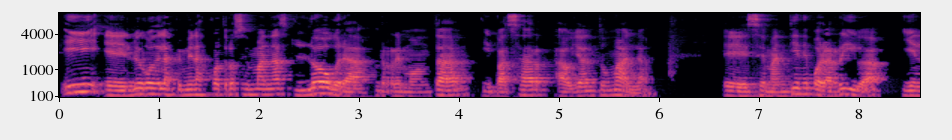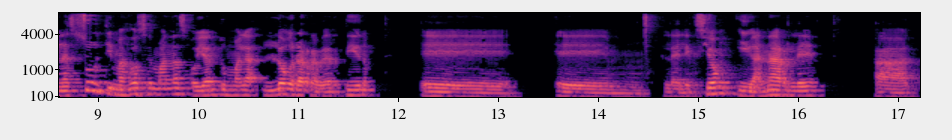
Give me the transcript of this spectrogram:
y eh, luego de las primeras cuatro semanas logra remontar y pasar a Ollantumala. Se mantiene por arriba y en las últimas dos semanas Ollantumala logra revertir la elección y ganarle a,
